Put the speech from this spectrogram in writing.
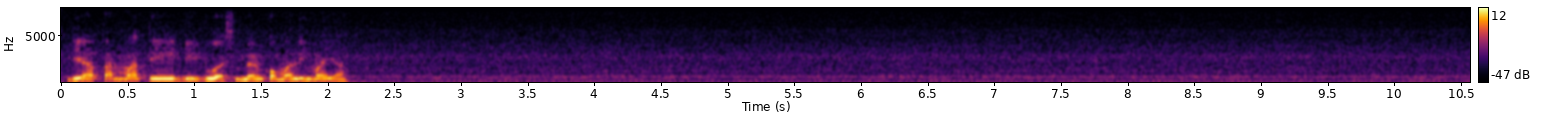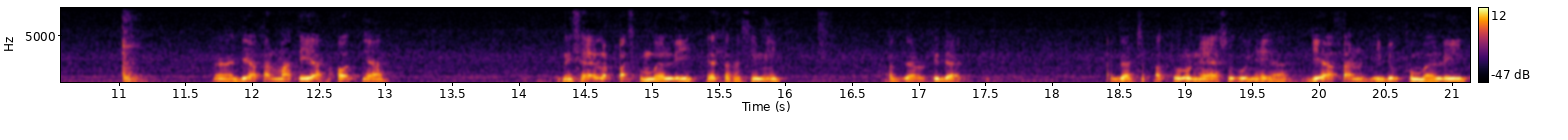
Dia akan mati di 29,5 ya Nah, dia akan mati ya outnya. Ini saya lepas kembali ya taruh sini agar tidak agar cepat turunnya ya suhunya ya. Dia akan hidup kembali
